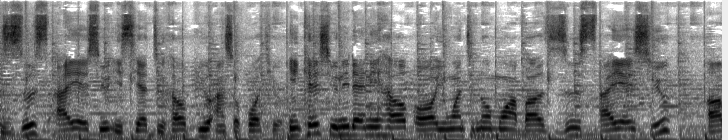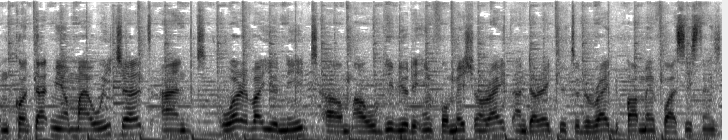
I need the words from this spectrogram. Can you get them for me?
ZUS ISU is here to help you and support you. In case you need any help or you want to know more about ZUS ISU, um, contact me on my WeChat and whatever you need, um, I will give you the information right and direct you to the right department for assistance.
